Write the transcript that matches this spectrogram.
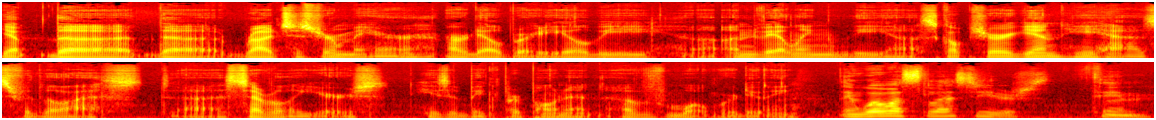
Yep. The the Rochester mayor Ardell Brede will be uh, unveiling the uh, sculpture again. He has for the last uh, several years. He's a big proponent of what we're doing. And what was last year's theme?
